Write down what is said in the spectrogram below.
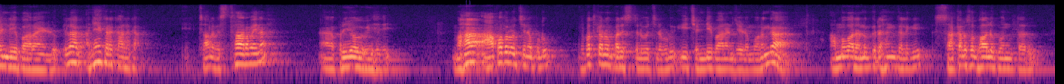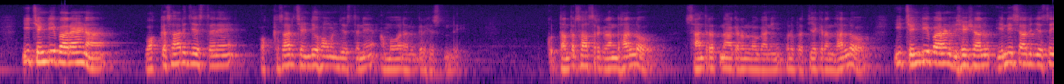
చండీ పారాయణలు ఇలా అనేక రకాలుగా చాలా విస్తారమైన ప్రయోగ విధిది మహా ఆపదలు వచ్చినప్పుడు విపత్కరం పరిస్థితులు వచ్చినప్పుడు ఈ చండీ చేయడం మూలంగా అమ్మవారి అనుగ్రహం కలిగి సకల శుభాలు పొందుతారు. ఈ చండీ పారాయణ ఒక్కసారి చేస్తేనే ఒక్కసారి చండీ హోమం చేస్తేనే అమ్మవారు అనుగ్రహిస్తుంది. తంత్రశాస్త్ర గ్రంథాల్లో శాంతిరత్నాకరంలో కానీ కొన్ని ప్రత్యేక గ్రంథాల్లో ఈ చండీ పారాయణ విశేషాలు ఎన్నిసార్లు చేస్తే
